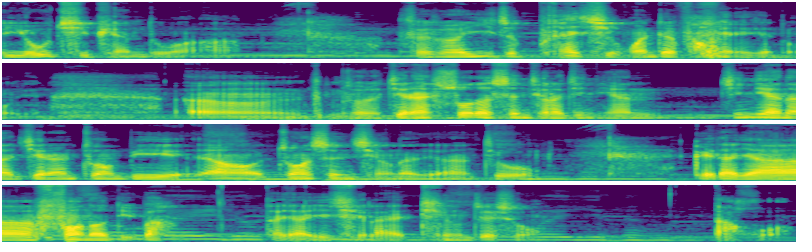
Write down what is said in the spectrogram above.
尤其偏多啊，所以说一直不太喜欢这方面的一些东西。嗯，怎么说呢？既然说到深情了，今天今天呢，既然装逼，然后装深情的，就给大家放到底吧。大家一起来听这首《大火》。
